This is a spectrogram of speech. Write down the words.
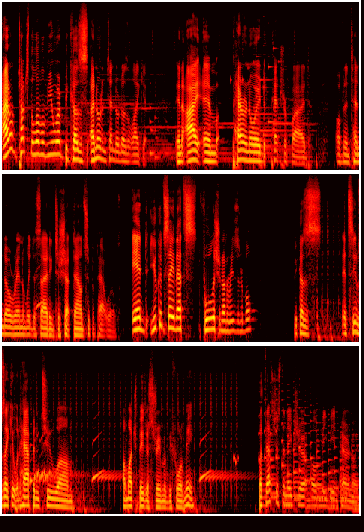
I don't touch the level viewer because I know Nintendo doesn't like it. And I am paranoid, petrified of Nintendo randomly deciding to shut down Super Pat World. And you could say that's foolish and unreasonable because it seems like it would happen to um, a much bigger streamer before me. But that's just the nature of me being paranoid.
